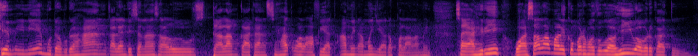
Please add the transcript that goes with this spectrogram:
game ini. Mudah-mudahan kalian di sana selalu dalam keadaan sehat walafiat. Amin amin ya robbal alamin. Saya akhiri. Wassalamualaikum warahmatullahi wabarakatuh.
